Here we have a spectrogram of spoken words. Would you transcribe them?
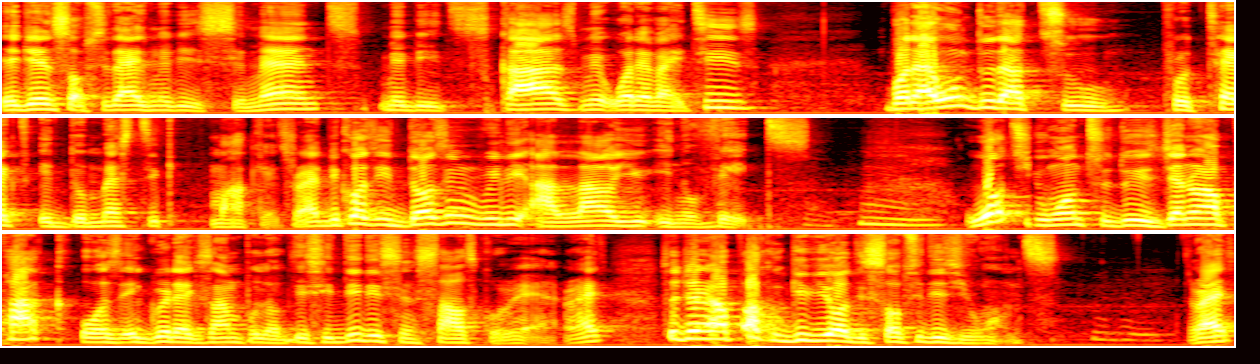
again subsidize maybe it's cement, maybe it's cars, maybe whatever it is. But I won't do that to protect a domestic market, right? Because it doesn't really allow you innovate. Mm. What you want to do is General Park was a great example of this. He did this in South Korea, right? So General Park will give you all the subsidies you want, mm -hmm. right?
